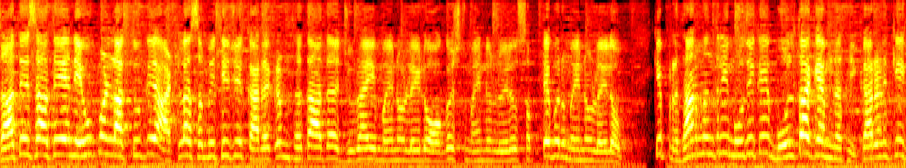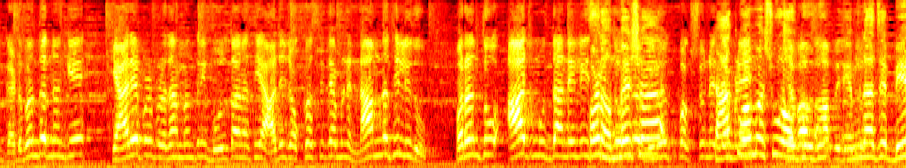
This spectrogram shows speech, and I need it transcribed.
સાથે સાથે એને એવું પણ લાગતું કે આટલા સમયથી જે કાર્યક્રમ થતા હતા, જુલાઈ મહિનો લઈ લો, ઓગસ્ટ મહિનો લઈ લો, સપ્ટેમ્બર મહિનો લઈ લો કે પ્રધાનમંત્રી મોદી કંઈ બોલતા કેમ નથી? કારણ કે ગઠબંધન અંગે ક્યારે પણ પ્રધાનમંત્રી બોલતા નથી. આજે ચોક્કસથી તેમણે નામ નથી લીધું. પરંતુ આ જ મુદ્દાને લઈ વિરોધ પક્ષોને ટાંકવામાં શું આવતું હતું? એમના જે બે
